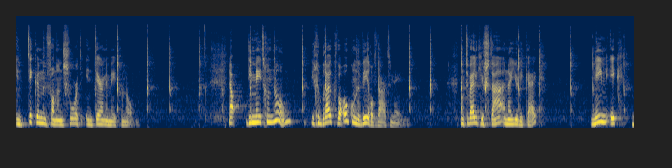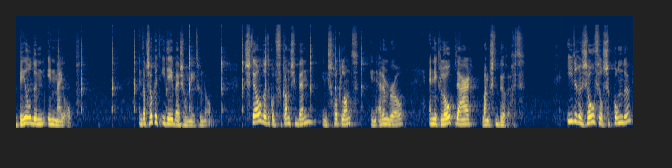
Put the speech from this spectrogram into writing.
in tikken van een soort interne metronoom. Nou, die metronoom die gebruiken we ook om de wereld waar te nemen. Terwijl ik hier sta en naar jullie kijk, neem ik beelden in mij op. En dat is ook het idee bij zo'n metronoom. Stel dat ik op vakantie ben in Schotland, in Edinburgh, en ik loop daar langs de burcht. Iedere zoveel seconden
